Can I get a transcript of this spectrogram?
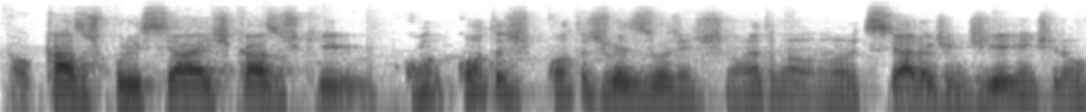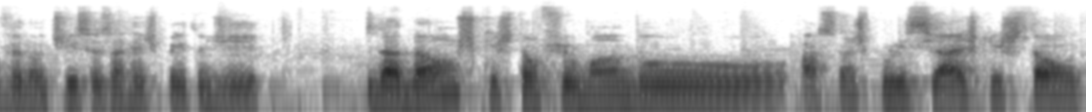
Então, casos policiais, casos que. Quantas, quantas vezes a gente não entra no noticiário hoje em dia a gente não vê notícias a respeito de cidadãos que estão filmando ações policiais que estão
